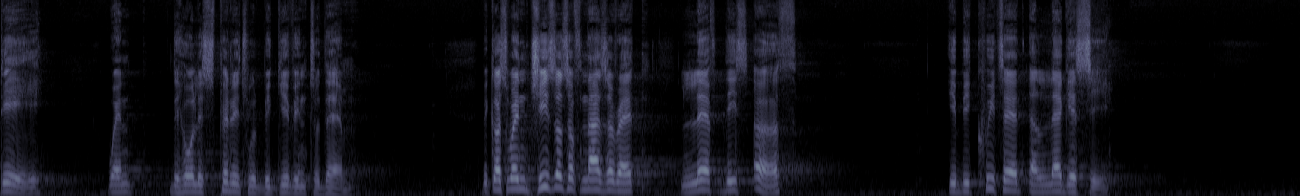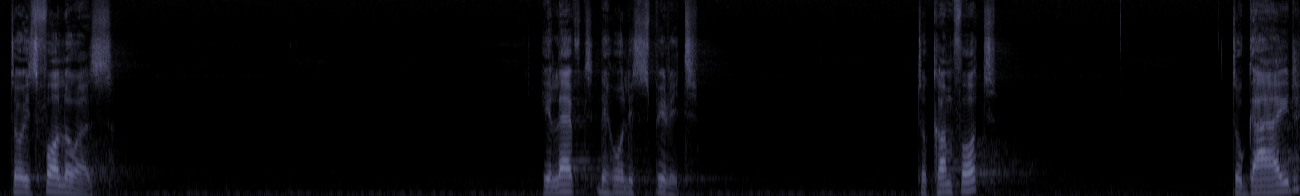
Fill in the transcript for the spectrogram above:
day when the Holy Spirit will be given to them. Because when Jesus of Nazareth left this earth, he bequeathed a legacy to his followers. He left the Holy Spirit to comfort, to guide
